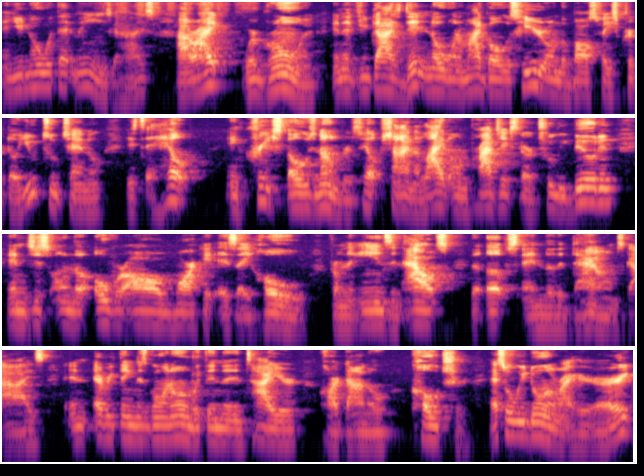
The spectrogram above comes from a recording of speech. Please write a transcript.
And you know what that means, guys. All right, we're growing. And if you guys didn't know, one of my goals here on the Boss Face Crypto YouTube channel is to help increase those numbers, help shine a light on projects that are truly building and just on the overall market as a whole from the ins and outs, the ups and the downs, guys, and everything that's going on within the entire Cardano culture. That's what we're doing right here, all right?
